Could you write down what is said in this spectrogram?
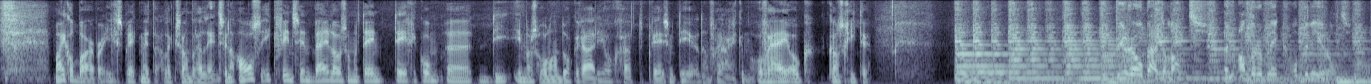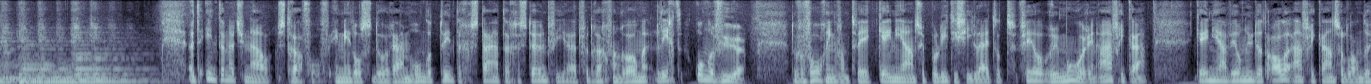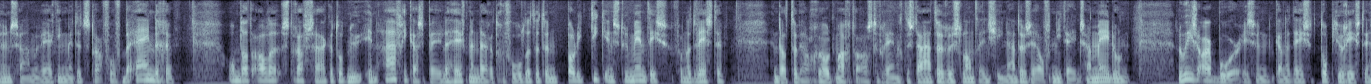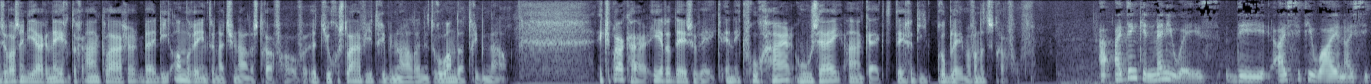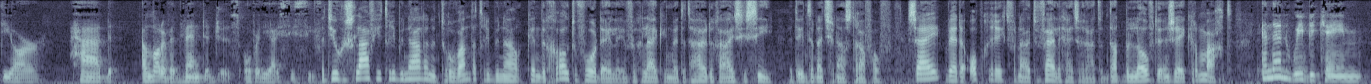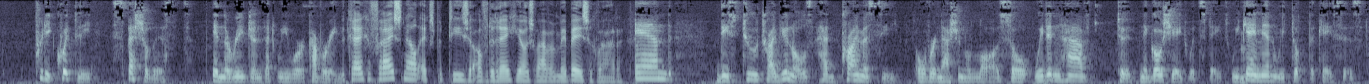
Michael Barber in gesprek met Alexandra Lens. En als ik Vincent Bijlo zo meteen tegenkom... Uh, die immers Holland Doc Radio gaat presenteren... dan vraag ik hem of hij ook kan schieten. Bureau Buitenland. Een andere blik op de wereld. Het internationaal strafhof, inmiddels door ruim 120 staten gesteund via het verdrag van Rome, ligt onder vuur. De vervolging van twee Keniaanse politici leidt tot veel rumoer in Afrika. Kenia wil nu dat alle Afrikaanse landen hun samenwerking met het strafhof beëindigen. Omdat alle strafzaken tot nu in Afrika spelen... heeft men daar het gevoel dat het een politiek instrument is van het Westen. En dat terwijl grootmachten als de Verenigde Staten, Rusland en China... er zelf niet eens aan meedoen. Louise Arbour is een Canadese topjurist... en ze was in de jaren 90 aanklager bij die andere internationale strafhoven... het Joegoslavië-tribunaal en het Rwanda-tribunaal. Ik sprak haar eerder deze week en ik vroeg haar hoe zij aankijkt tegen die problemen van het strafhof. I think in many ways the ICTY and ICTR had a lot of advantages over the ICC. Het Joegoslavië-tribunaal en het Rwanda-tribunaal kenden grote voordelen in vergelijking met het huidige ICC, het internationaal strafhof. Zij werden opgericht vanuit de Veiligheidsraad en dat beloofde een zekere macht. And then we became pretty quickly specialists in the regions that we were covering. We kregen vrij snel expertise over de regio's waar we mee bezig waren. And these two tribunals had primacy over national laws, so we didn't have to negotiate with states. We came in, we took the cases.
